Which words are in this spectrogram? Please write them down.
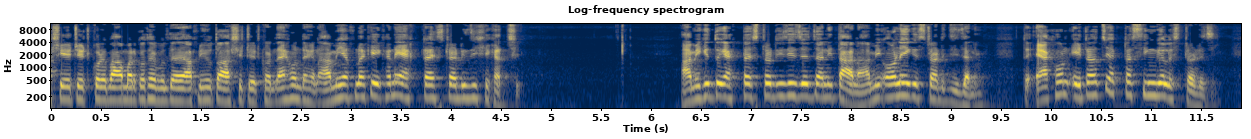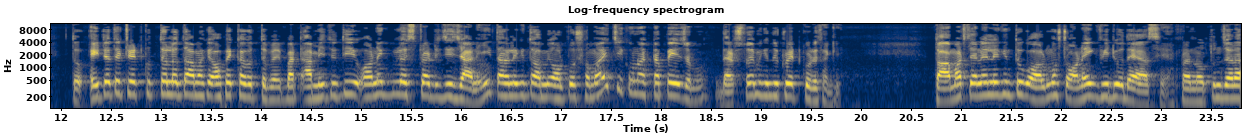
আশি ট্রেড করে বা আমার কথাই বলতে আপনিও তো আশি ট্রেড করেন। এখন দেখেন, আমি আপনাকে এখানে একটা স্ট্র্যাটেজি শেখাচ্ছি। আমি কিন্তু একটা স্ট্র্যাটেজি যে জানি তা না, আমি অনেক স্ট্র্যাটেজি জানি। তো এখন এটা হচ্ছে একটা সিঙ্গেল স্ট্র্যাটেজি তো এইটাতে ট্রেড করতে হলে তো আমাকে অপেক্ষা করতে হবে বাট আমি যদি অনেকগুলো স্ট্র্যাটেজি জানি, তাহলে কিন্তু আমি অল্প সময়ে যে কোনো একটা পেয়ে যাব। দ্যাটস আমি কিন্তু ট্রেড করে থাকি। তো আমার চ্যানেলে কিন্তু অলমোস্ট অনেক ভিডিও দেওয়া আছে। আপনারা নতুন যারা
